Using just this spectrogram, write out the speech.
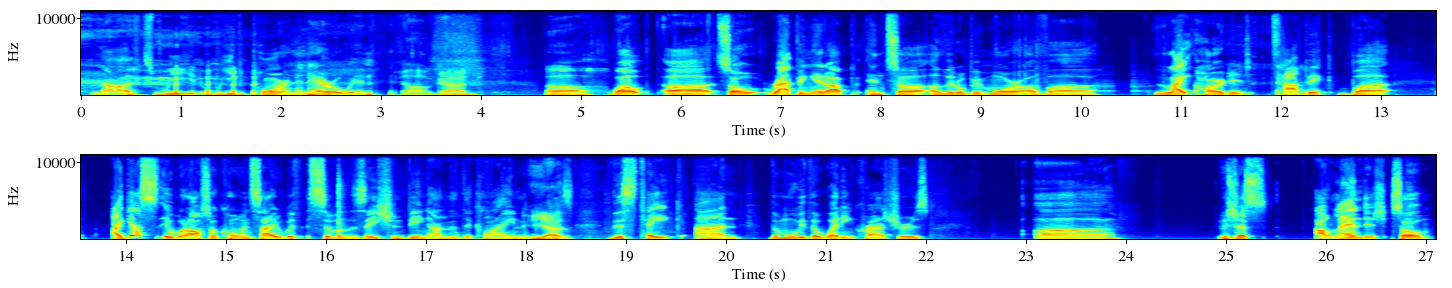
No, it's weed, weed, porn, and heroin. oh God. Uh, well, uh, so wrapping it up into a little bit more of a lighthearted topic, but I guess it would also coincide with civilization being on the decline Yeah. because this take on the movie The Wedding Crashers, uh, was just outlandish. So,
